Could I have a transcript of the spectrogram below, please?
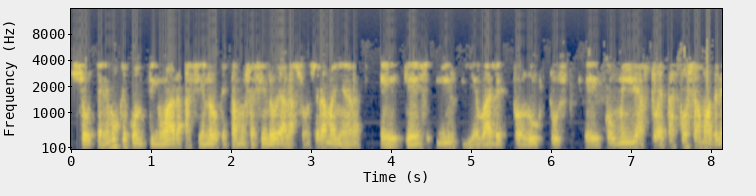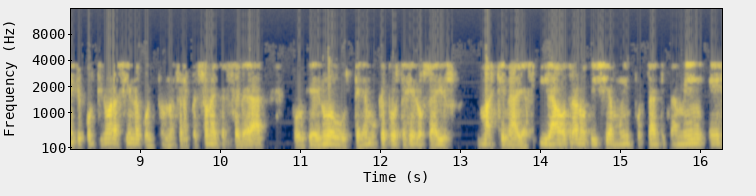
So, tenemos que continuar haciendo lo que estamos haciendo hoy a las 11 de la mañana, eh, que es ir y llevarles productos, eh, comidas, todas estas cosas vamos a tener que continuar haciendo con, nuestras personas de tercera edad, porque de nuevo tenemos que protegerlos a ellos más que nadie. Y la otra noticia muy importante también es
